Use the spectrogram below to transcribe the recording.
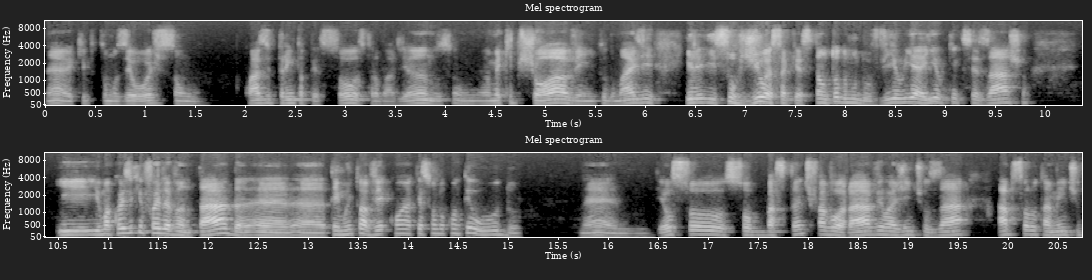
Né? A equipe do museu hoje são quase 30 pessoas trabalhando, são uma equipe jovem e tudo mais. E, e, e surgiu essa questão, todo mundo viu. E aí, o que, que vocês acham? E, e, uma coisa que foi levantada é, é, tem muito a ver com a questão do conteúdo. Né? Eu sou, sou bastante favorável a gente usar absolutamente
